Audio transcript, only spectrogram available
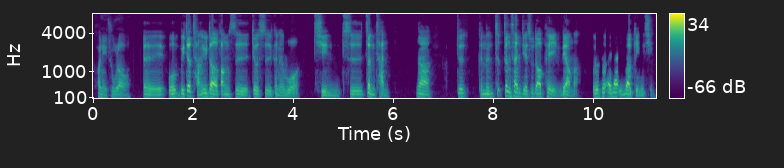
换你出喽。呃，我比较常遇到的方式就是，可能我请吃正餐，那就可能正正餐结束都要配饮料嘛，我就说，哎，那饮料给你请。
